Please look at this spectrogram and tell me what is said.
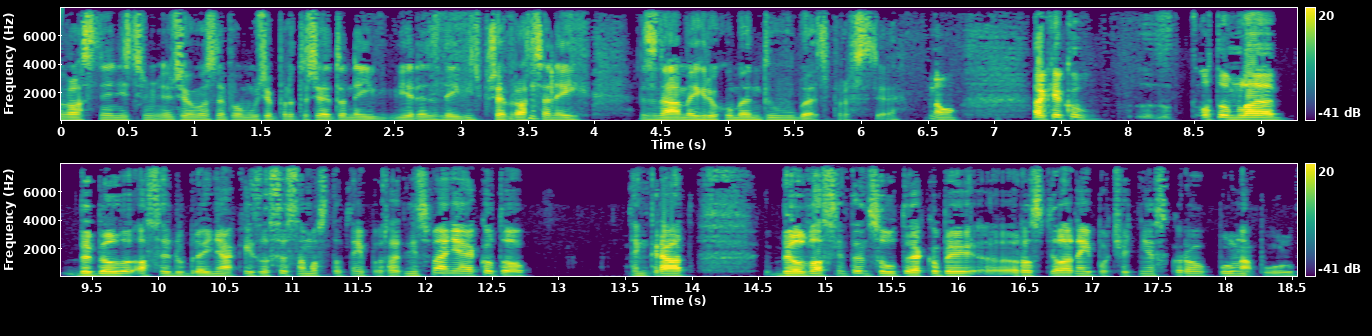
vlastně nic něčemu moc nepomůže, protože je to nej, jeden z nejvíc převracených známých dokumentů vůbec prostě. No, tak jako o tomhle by byl asi dobrý nějaký zase samostatný pořad. Nicméně jako to, tenkrát byl vlastně ten soud jakoby rozdělený početně skoro půl na půl,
